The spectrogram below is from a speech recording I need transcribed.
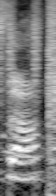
stop.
